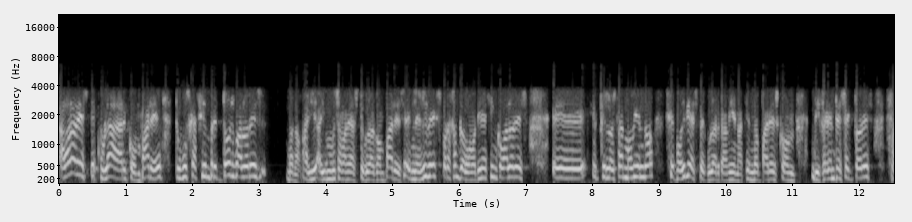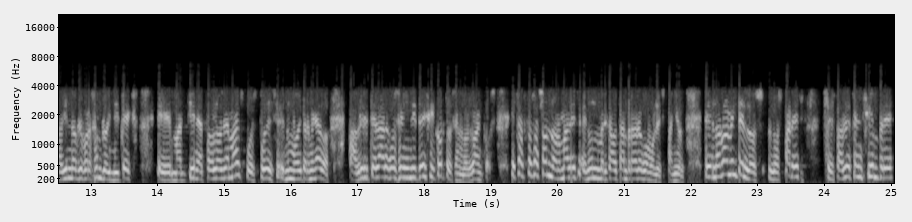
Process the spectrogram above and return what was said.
A la hora de especular con pares, tú buscas siempre dos valores bueno, hay, hay muchas maneras de especular con pares. En el IBEX, por ejemplo, como tiene cinco valores eh, que lo están moviendo, se podría especular también haciendo pares con diferentes sectores, sabiendo que, por ejemplo, Inditex eh, mantiene a todos los demás, pues puedes en un momento determinado abrirte largos en Inditex y cortos en los bancos. Estas cosas son normales en un mercado tan raro como el español. Pero normalmente los, los pares se establecen siempre,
